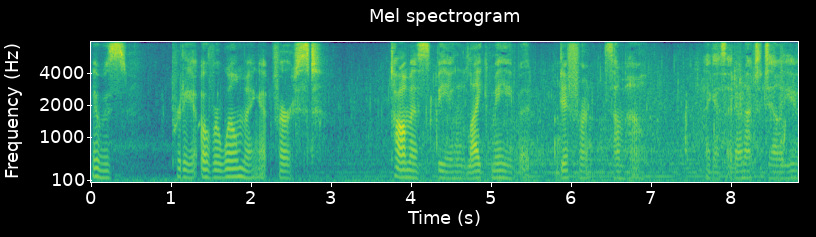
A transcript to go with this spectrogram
It was pretty overwhelming at first. Thomas being like me, but different somehow. I guess I don't have to tell you.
